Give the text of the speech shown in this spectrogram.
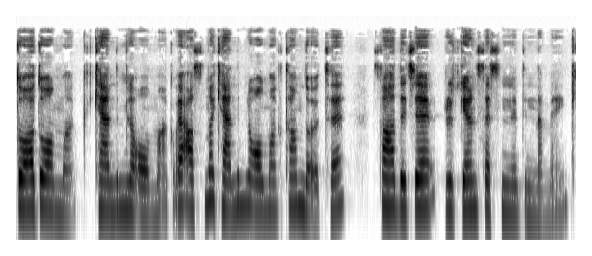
Doğada olmak, kendimle olmak ve aslında kendimle olmaktan da öte sadece rüzgarın sesini dinlemek,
